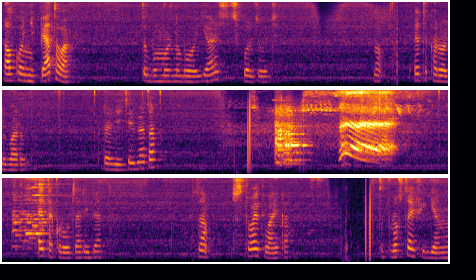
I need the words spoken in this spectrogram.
Жалко не пятого, чтобы можно было ярость использовать. Но это король варваров. Подождите, ребята. Это круто, ребят. Это стоит лайка. Это просто офигенно.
